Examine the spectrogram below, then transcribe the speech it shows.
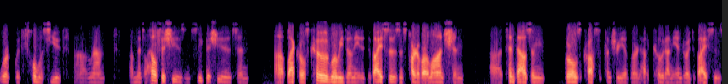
work with homeless youth uh, around uh, mental health issues and sleep issues and uh, Black Girls Code where we donated devices as part of our launch and 10,000 girls across the country have learned how to code on Android devices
